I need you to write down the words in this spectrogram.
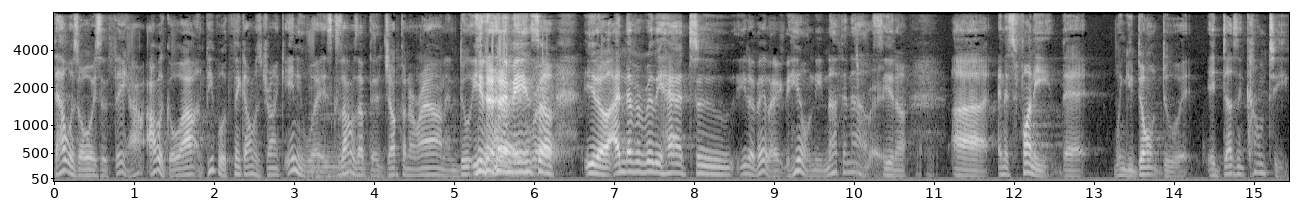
that was always the thing. I, I would go out and people would think I was drunk anyways because I was up there jumping around and do, you know what I mean? So, you know, I never really had to, you know, they're like, he don't need nothing else, you know? Uh, and it's funny that when you don't do it, it doesn't come to you.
